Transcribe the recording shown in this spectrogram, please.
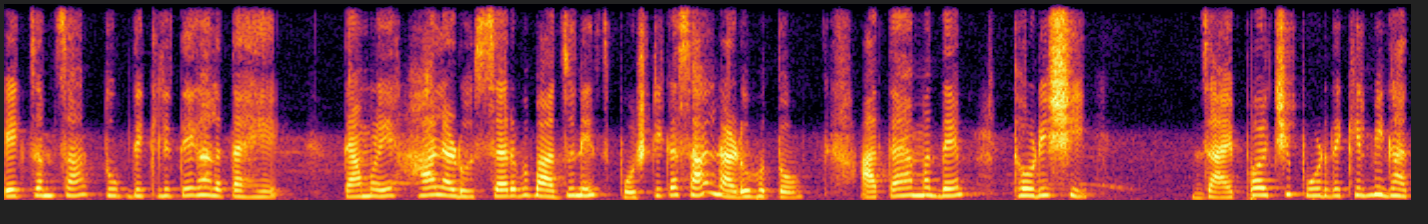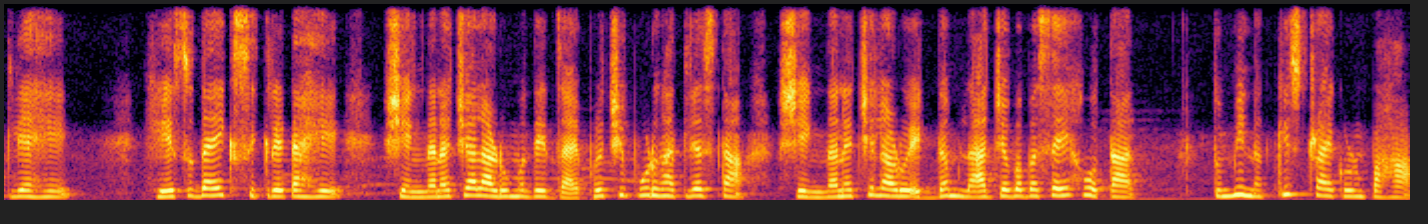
एक चमचा तूप देखील ते घालत आहे. त्यामुळे हा लाडू सर्व बाजूनेच पौष्टिक असा लाडू होतो. आता यामध्ये थोडीशी जायफळची पूड देखील मी घातली आहे. हे सुद्धा एक सिक्रेट आहे. शेंगदाण्याच्या लाडूमध्ये जायफळची पूड घातली असता शेंगदाण्याचे लाडू एकदम लाजबाब असे होतात. तुम्ही नक्कीच ट्राय करून पहा.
